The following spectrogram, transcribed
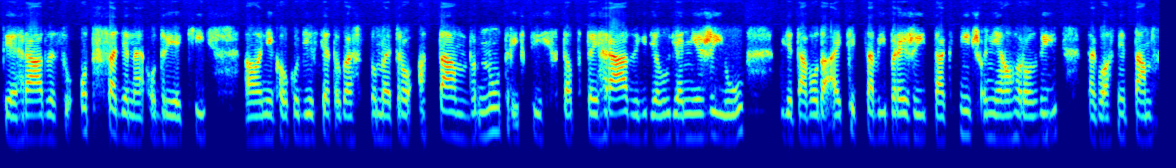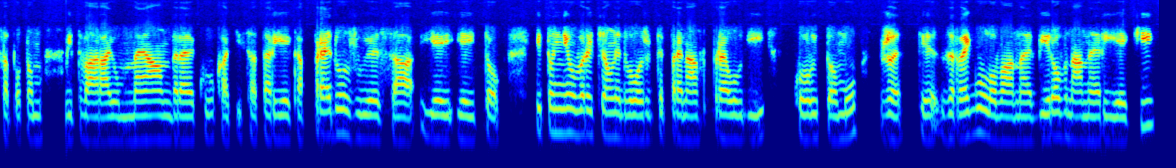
Tie hrádze sú odsadené od rieky niekoľko desiatok až 100 metrov a tam vnútri v, tých, v tej hrádzi, kde ľudia nežijú, kde tá voda aj keď sa vybreží, tak nič neohrozí, tak vlastne tam sa potom vytvárajú meandre, kúkati sa tá rieka, predlžuje sa jej, jej tok. Je to neuveriteľne dôležité pre nás, pre ľudí, kvôli tomu, že tie zregulované, vyrovnané rieky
